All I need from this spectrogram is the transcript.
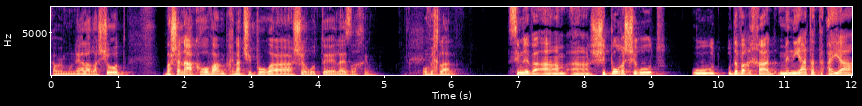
כממונה על הרשות בשנה הקרובה מבחינת שיפור השירות לאזרחים, ובכלל? שים לב, שיפור השירות הוא, הוא דבר אחד, מניעת הטעיה,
